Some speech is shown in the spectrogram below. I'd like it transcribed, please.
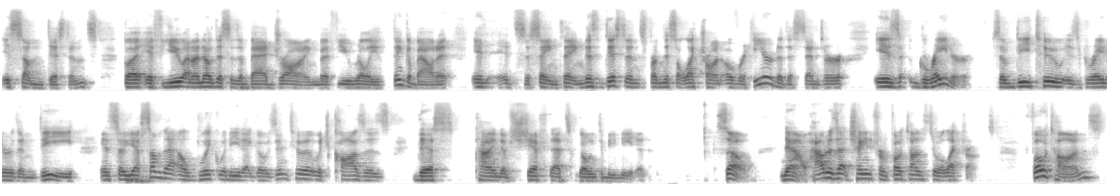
is some distance but if you and i know this is a bad drawing but if you really think about it, it it's the same thing. This distance from this electron over here to the center is greater so D2 is greater than D. And so you have some of that obliquity that goes into it, which causes this kind of shift that's going to be needed. So now, how does that change from photons to electrons? Photons,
